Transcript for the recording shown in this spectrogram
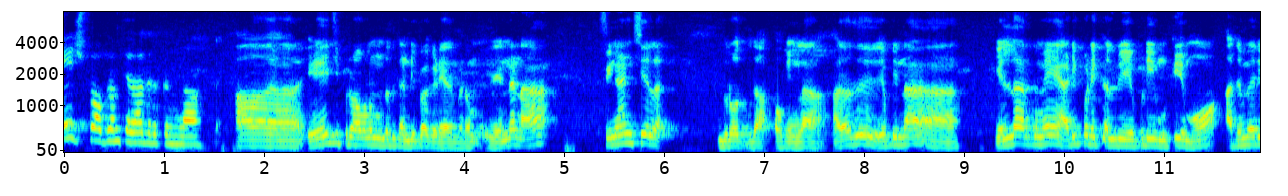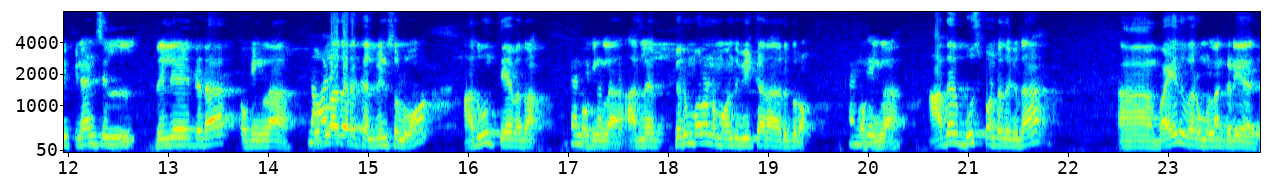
ஏஜ் ப்ராப்ளம்ஸ் ஏதாவது இருக்குங்களா? ஏஜ் ப்ராப்ளம்ன்றது கண்டிப்பா கிடையாது மேடம் இது என்னன்னா ஃபினான்சியல் growth தான் ஓகேங்களா? அதாவது எப்படின்னா எல்லாருக்குமே அடிப்படை கல்வி எப்படி முக்கியமோ அதே மாதிரி ஃபினான்சியல் ரிலேட்டடா ஓகேங்களா? பொருளாதார கல்வின்னு சொல்லுவோம். அதுவும் தேவைதான். ஓகேங்களா? அதுல பெரும்பாலும் நம்ம வந்து வீக்கா தான் இருக்கிறோம். ஓகேங்களா? அதை பூஸ்ட் பண்றதுக்கு தான் வயது வரம்பெல்லாம் கிடையாது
